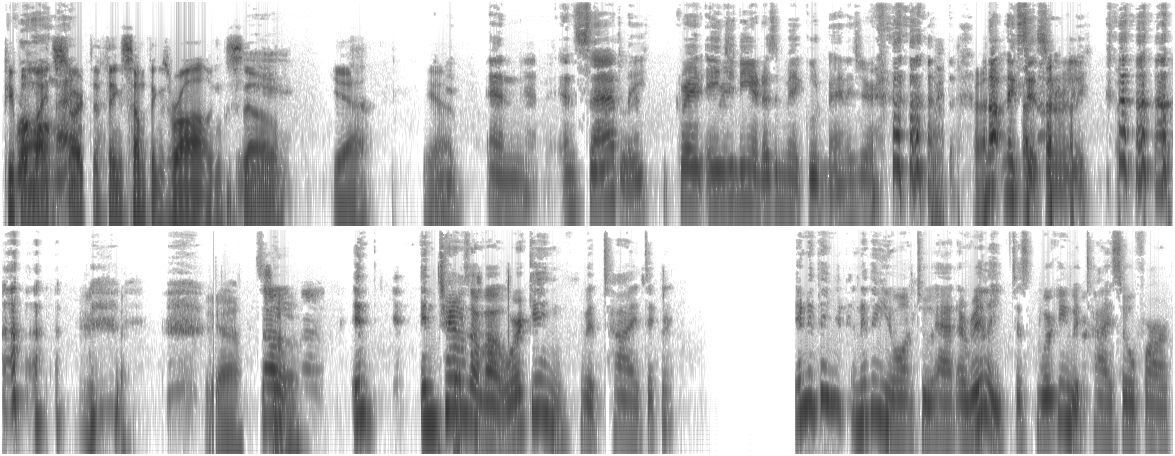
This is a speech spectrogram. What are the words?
people wrong, might start to think something's wrong. So yeah. yeah yeah. And and sadly great engineer doesn't make good manager. Not necessarily yeah so, so, in in terms of uh, working with Thai Anything, anything you want to add? Uh, really, just working with Thai so far,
